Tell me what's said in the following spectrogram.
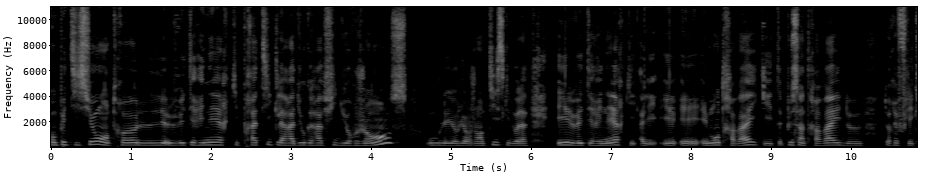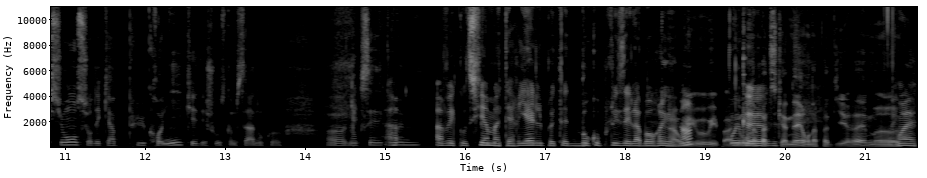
compétition entre le vétérinaire qui pratique la radiographie d'urgence ou l'urgentiste qui doit la... et le vétérinaire qui allez, et, mon travail qui est plus un travail de, réflexion sur des cas plus chroniques et des choses comme ça. Donc, euh, euh, donc c'est quand ah, même... Avec aussi un matériel peut-être beaucoup plus élaboré. Ah, hein oui, oui, oui. Bah, on n'a pas de scanner, on n'a pas d'IRM. Euh,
